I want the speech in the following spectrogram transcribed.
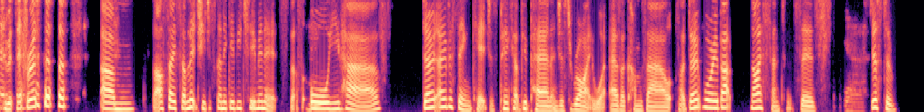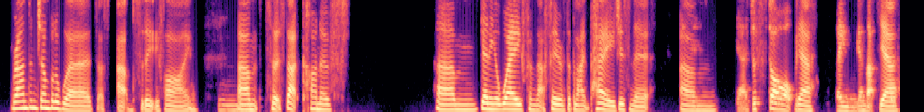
a bit different. um, but I'll say, so I'm literally just going to give you two minutes. That's mm. all you have. Don't overthink it. Just pick up your pen and just write whatever comes out. So don't worry about nice sentences. Yeah. It's just a random jumble of words. That's absolutely fine. Mm. Um, so it's that kind of um, getting away from that fear of the blank page, isn't it? Um, yeah, just start with yeah. something and that's yeah.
